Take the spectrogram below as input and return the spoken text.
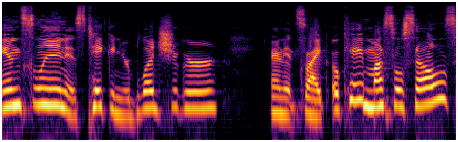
insulin is taking your blood sugar and it's like, okay, muscle cells,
